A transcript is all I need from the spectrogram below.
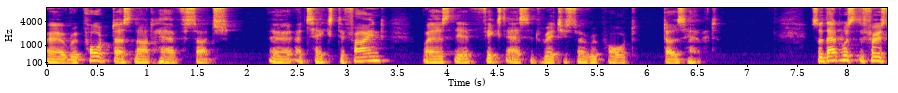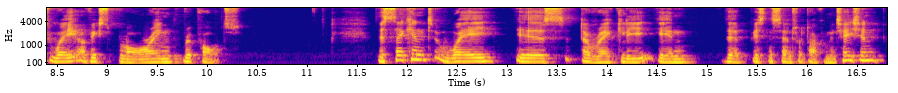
uh, report does not have such uh, a text defined, whereas the fixed asset register report does have it. So that was the first way of exploring reports. The second way is directly in the Business Central documentation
